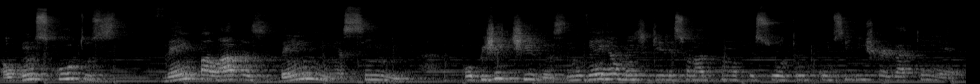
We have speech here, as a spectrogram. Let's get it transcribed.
Alguns cultos vêm palavras bem assim objetivas, não vem realmente direcionado para uma pessoa que eu consiga enxergar quem é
